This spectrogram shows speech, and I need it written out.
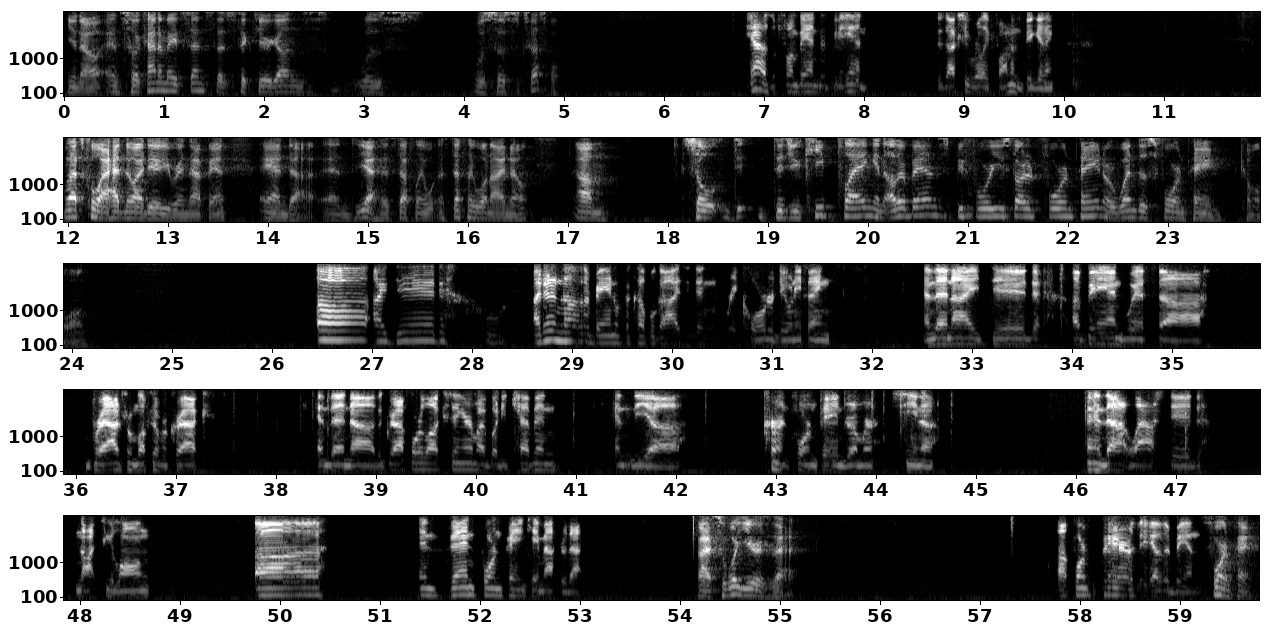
you know, and so it kind of made sense that Stick to Your Guns was was so successful. yeah, it was a fun band to be in. It was actually really fun in the beginning. Well, that's cool. I had no idea you were in that band, and uh, and yeah, it's definitely it's definitely one I know. Um, so, d- did you keep playing in other bands before you started Foreign Pain, or when does Foreign Pain come along? Uh, I did. I did another band with a couple guys that didn't record or do anything, and then I did a band with uh, Brad from Leftover Crack, and then uh, the Graf Orlock singer, my buddy Kevin, and the uh, current Foreign Pain drummer Cena, and that lasted not too long. Uh, and then Foreign Pain came after that. All right. So, what year is that? Uh, Foreign Pain or the other bands. Foreign Pain.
